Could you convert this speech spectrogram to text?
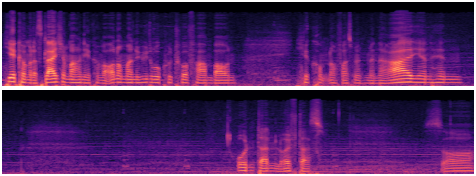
Hier können wir das gleiche machen. Hier können wir auch nochmal eine Hydrokulturfarm bauen. Hier kommt noch was mit Mineralien hin. Und dann läuft das. So.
